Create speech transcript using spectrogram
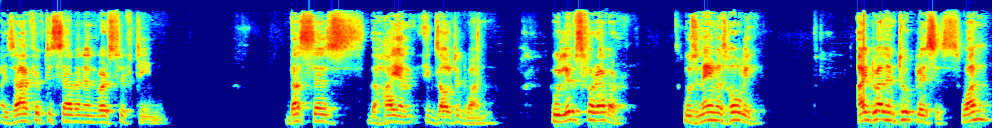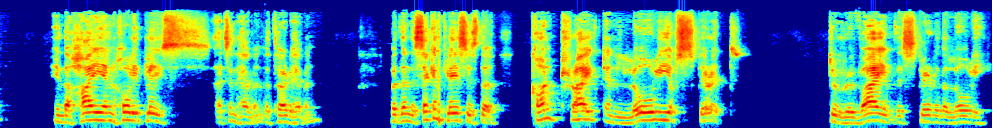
Isaiah 57 and verse 15. Thus says the high and exalted one, who lives forever, whose name is holy. I dwell in two places. One, in the high and holy place, that's in heaven, the third heaven. But then the second place is the contrite and lowly of spirit, to revive the spirit of the lowly,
